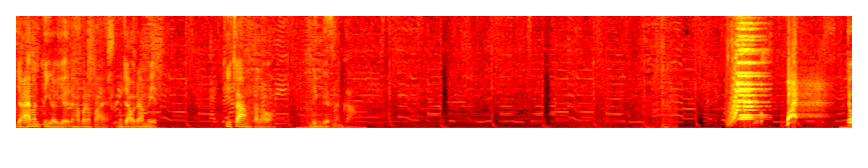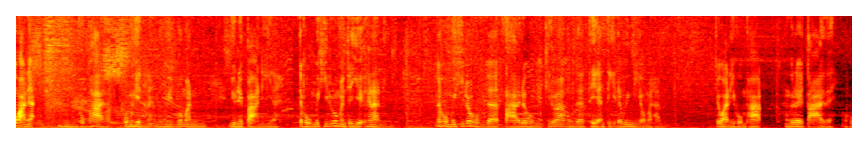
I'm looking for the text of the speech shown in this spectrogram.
อย่าให้มันตีเราเยอะนะครับบัตเตอร์ไฟมันจะเอาดาเมจที่สร้างกับเราดึงเดือดมันจังหวะเนี้ยอื้อหือผมพลาดครับ ผมเห็นนะ ผมเห็นว่ามันอยู่ในป่านี้นะ แต่ผมไม่คิดว่ามันจะเยอะขนาดนี้ แล้วผมไม่คิดว่าผมจะตายด้วยผมคิดว่าผมจะเทอันติแล้ววิ่งหนีออกมาทันจังหวะนี้ผมพลาดผมก็เลยตายเลยโอ้โห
